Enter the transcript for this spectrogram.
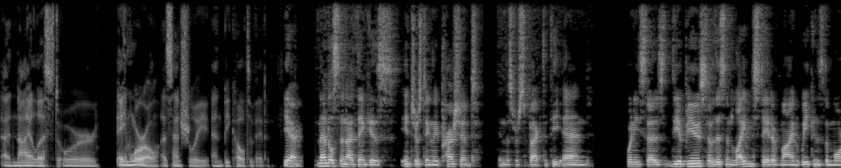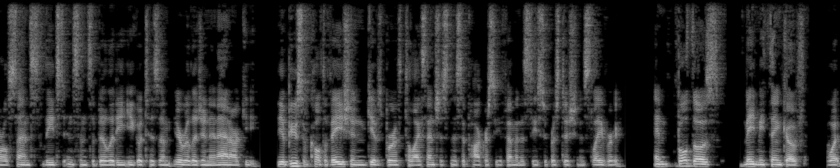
a nihilist or amoral, essentially, and be cultivated. Yeah. Mendelssohn, I think, is interestingly prescient in this respect at the end when he says the abuse of this enlightened state of mind weakens the moral sense, leads to insensibility, egotism, irreligion, and anarchy. The abuse of cultivation gives birth to licentiousness, hypocrisy, effeminacy, superstition, and slavery. And both those made me think of what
